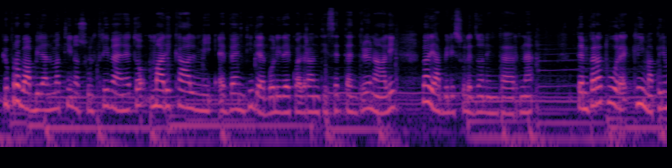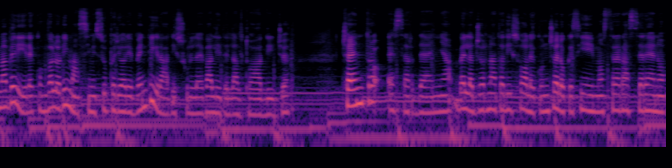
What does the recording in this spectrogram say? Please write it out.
più probabile al mattino sul Triveneto, mari calmi e venti deboli dai quadranti settentrionali, variabili sulle zone interne. Temperature, clima primaverile con valori massimi superiori ai 20 gradi sulle valli dell'Alto Adige. Centro e Sardegna. Bella giornata di sole con cielo che si mostrerà sereno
